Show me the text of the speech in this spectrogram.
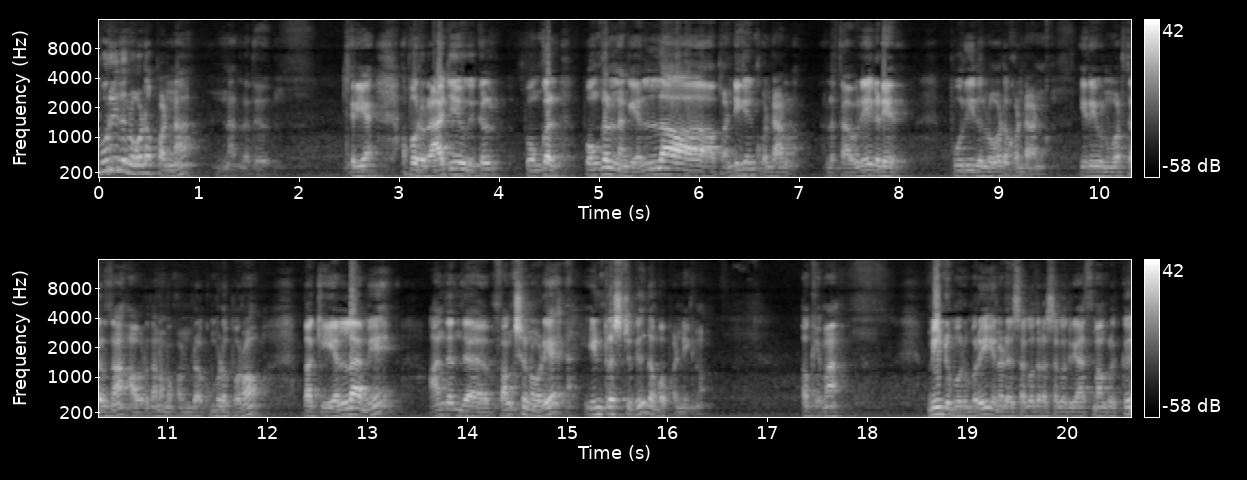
புரிதலோடு பண்ணால் நல்லது. சரியா? அப்போ ஒரு ராஜயோகிகள் பொங்கல் பொங்கல் நாங்கள் எல்லா பண்டிகையும் கொண்டாடலாம். அதில் தவறே கிடையாது. புரிதலோடு கொண்டாடணும். இறைவன் ஒருத்தர் தான் அவர் தான் நம்ம கும்பிட கும்பிட போகிறோம் பாக்கி எல்லாமே அந்தந்த ஃபங்க்ஷனோடைய இன்ட்ரெஸ்ட்டுக்கு நம்ம பண்ணிக்கணும். ஓகேம்மா மீண்டும் ஒரு முறை என்னோட சகோதர சகோதரி ஆத்மாங்களுக்கு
